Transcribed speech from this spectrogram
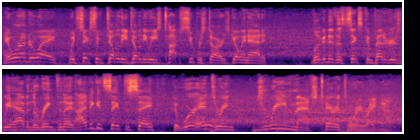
And we're underway with six of WWE's top superstars going at it. Looking at the six competitors we have in the ring tonight, I think it's safe to say that we're oh. entering dream match territory right now.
